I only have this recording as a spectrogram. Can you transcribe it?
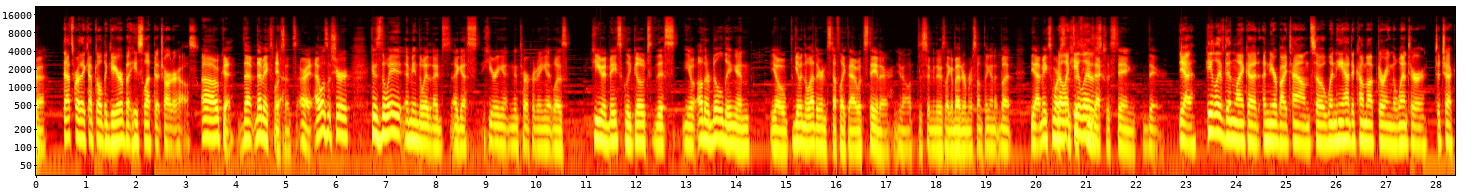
okay. that's where they kept all the gear, but he slept at Charterhouse. Oh, okay. That that makes more Yeah. sense. All right. I wasn't sure because the way I mean the way that I I guess hearing it and interpreting it was he would basically go to this you know other building and you know given the weather and stuff like that would stay there. You know, assuming there's like a bedroom or something in it. But yeah, it makes more No, sense like, he if lives- he's actually staying there. Yeah. He lived in like a, a nearby town, so when he had to come up during the winter to check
